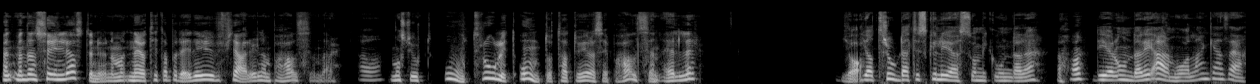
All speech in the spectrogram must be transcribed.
Men, men den synligaste nu, när, jag tittar på dig, det är ju fjärilen på halsen där. Ja. Det måste gjort otroligt ont att tatuera sig på halsen, eller? Ja. Jag trodde att det skulle göra så mycket ondare. Jaha. Det gör ondare i armhålan kan jag säga.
